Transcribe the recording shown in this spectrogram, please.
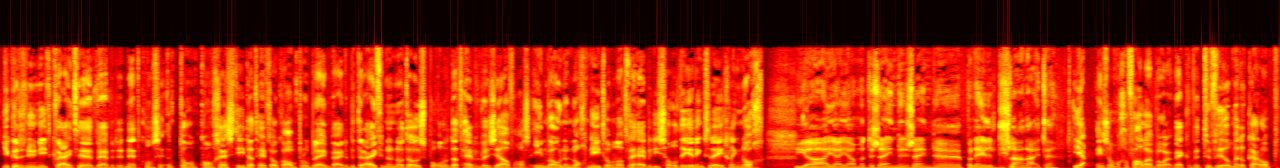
Je kunt het nu niet kwijt. We hebben de netcongestie. Dat heeft ook al een probleem bij de bedrijven in de Noordoostpolder. Dat hebben we zelf als inwoner nog niet, omdat we hebben die salderingsregeling nog. Ja, ja, ja, maar er zijn, er zijn de panelen die slaan uit, hè? Ja, in sommige gevallen wekken we te veel met elkaar op.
